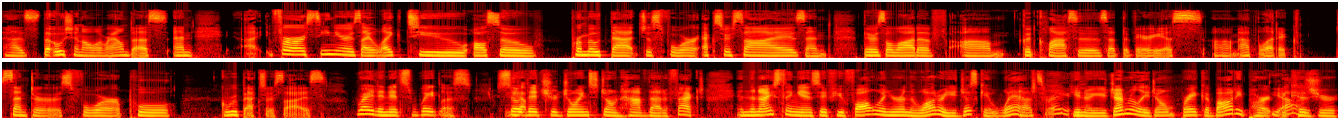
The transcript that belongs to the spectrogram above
has the ocean all around us, and uh, for our seniors, I like to also promote that just for exercise. And there's a lot of um, good classes at the various um, athletic centers for pool group exercise. Right, and it's weightless so Yep. that your joints don't have that effect. And the nice thing is, if you fall when you're in the water, you just get wet. That's right. You know, you generally don't break a body part Yeah. because you're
